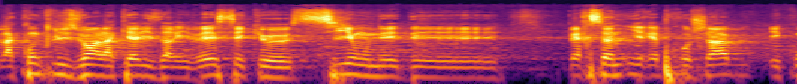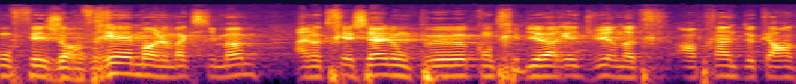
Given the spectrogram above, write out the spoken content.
la conclusion à laquelle ils arrivaient, c'est que si on est des personnes irréprochables et qu'on fait genre vraiment le maximum, à notre échelle, on peut contribuer à réduire notre empreinte de 40%.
